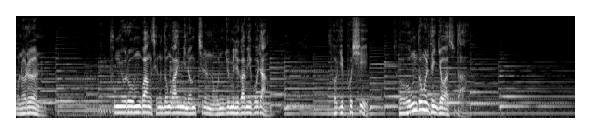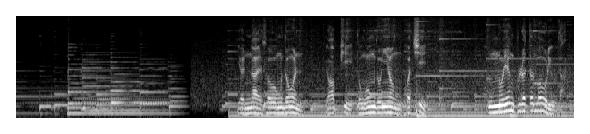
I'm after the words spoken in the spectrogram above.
오늘은 풍요로움광 생동감이 넘치는 온주밀감이 고장 서귀포시 서홍동을 댕겨왔수다. 옛날 서홍동은 옆이 동홍동이형 거치 홍노행 불렀던 마을이우다.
